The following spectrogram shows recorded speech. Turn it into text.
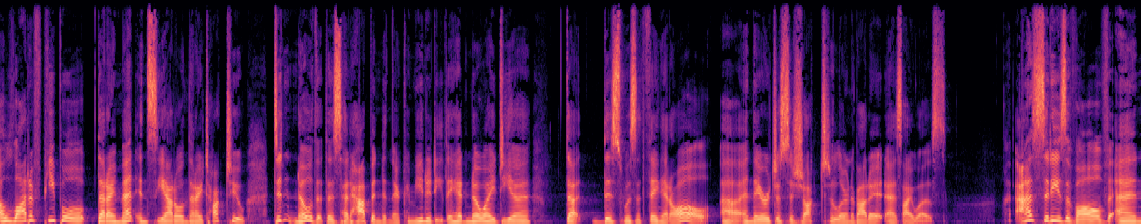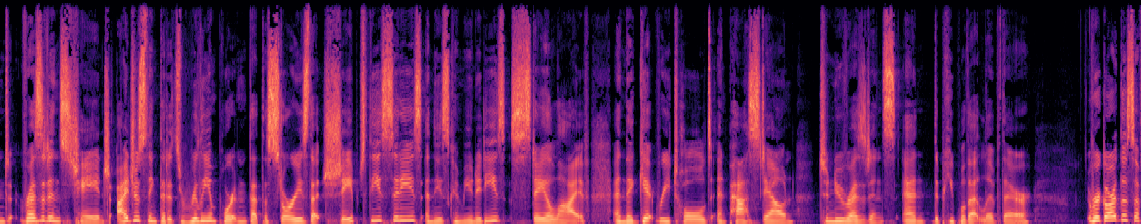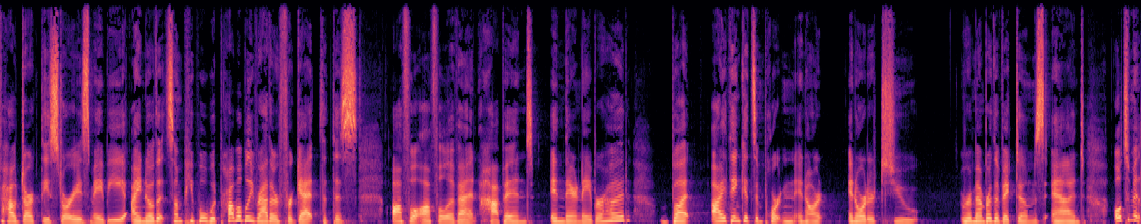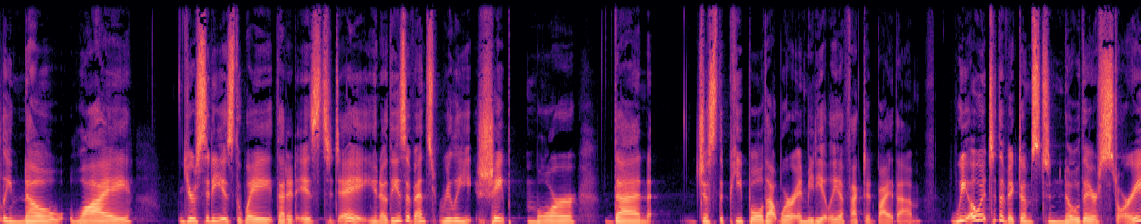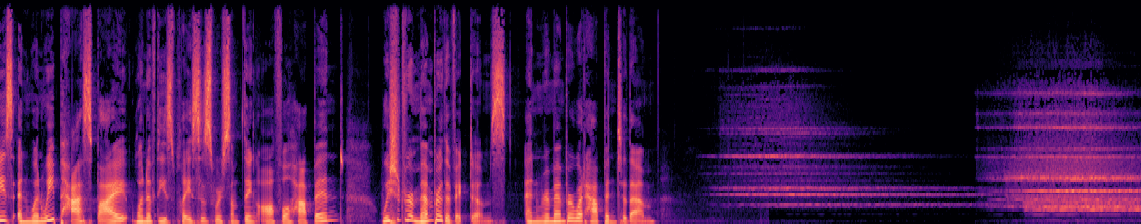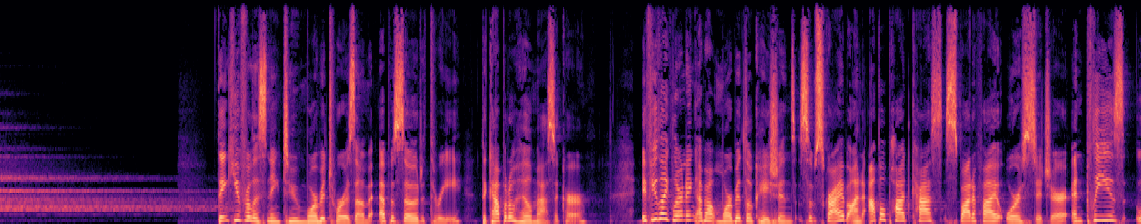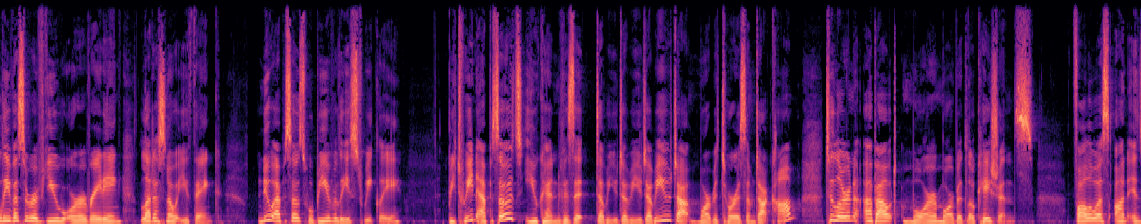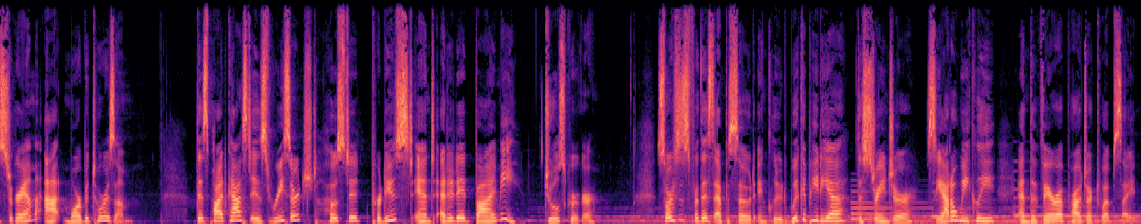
a lot of people that I met in Seattle and that I talked to didn't know that this had happened in their community. They had no idea that this was a thing at all. Uh, and they were just as shocked to learn about it as I was as cities evolve and residents change, I just think that it's really important that the stories that shaped these cities and these communities stay alive and they get retold and passed down to new residents and the people that live there. Regardless of how dark these stories may be, I know that some people would probably rather forget that this awful, awful event happened in their neighborhood. But I think it's important in our in order to remember the victims and ultimately know why your city is the way that it is today. You know, these events really shape more than just the people that were immediately affected by them. We owe it to the victims to know their stories. And when we pass by one of these places where something awful happened, we should remember the victims and remember what happened to them. Thank you for listening to Morbid Tourism, Episode 3 The Capitol Hill Massacre. If you like learning about morbid locations, subscribe on Apple Podcasts, Spotify, or Stitcher. And please leave us a review or a rating. Let us know what you think. New episodes will be released weekly. Between episodes, you can visit www.morbidtourism.com to learn about more morbid locations. Follow us on Instagram at Morbid Tourism. This podcast is researched, hosted, produced, and edited by me, Jules Kruger. Sources for this episode include Wikipedia, The Stranger, Seattle Weekly, and the Vera Project website.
